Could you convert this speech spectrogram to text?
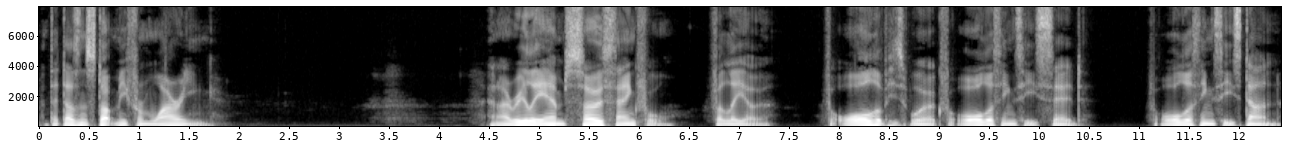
But that doesn't stop me from worrying. And I really am so thankful for Leo, for all of his work, for all the things he's said, for all the things he's done.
